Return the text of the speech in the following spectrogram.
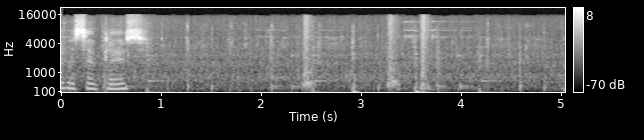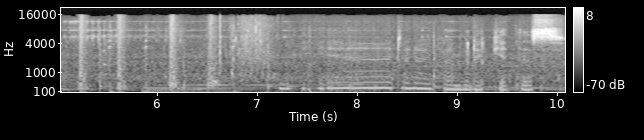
That was so close. Yeah, I don't know if I'm gonna get this.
